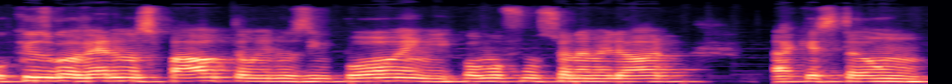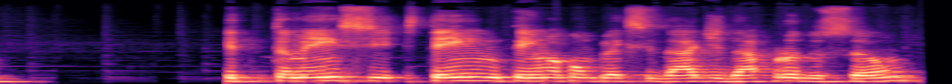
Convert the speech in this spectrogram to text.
o que os governos pautam e nos impõem e como funciona melhor a questão que também se tem tem uma complexidade da produção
